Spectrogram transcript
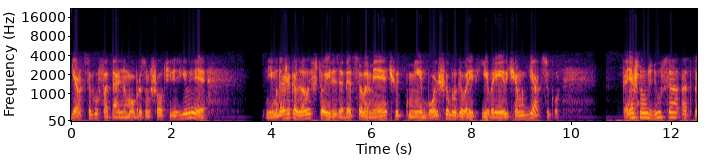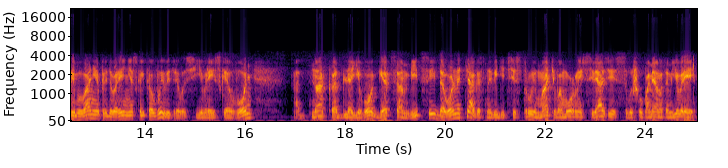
герцогу фатальным образом шел через еврея. Ему даже казалось, что Елизабет Соломея чуть не больше благоволит к еврею, чем к герцогу. Конечно, у Зюса от пребывания при дворе несколько выветрилась еврейская вонь, Однако для его Гетца амбиций довольно тягостно видеть сестру и мать в амурной связи с вышеупомянутым евреем.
